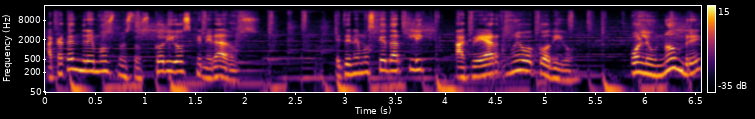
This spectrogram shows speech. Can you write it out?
Acá tendremos nuestros códigos generados le tenemos que dar clic a crear nuevo código. Ponle un nombre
